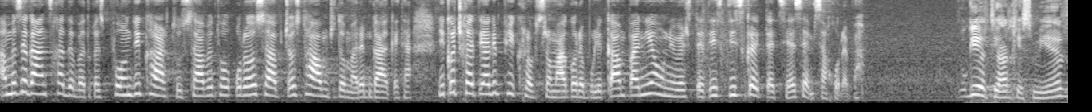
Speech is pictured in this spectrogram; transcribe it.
ამაზე განცხადება დღეს ფონდი ქართულ სამეთვალყურეო საბჭოს თავმჯდომარემ გააკეთა. ნიკო ჩხეტიანი ფიქრობს, რომ აგორებული კამპანია უნივერსიტეტის დისკრედიტაციას ემსახურება. ზოგიერთი არქის მიერ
